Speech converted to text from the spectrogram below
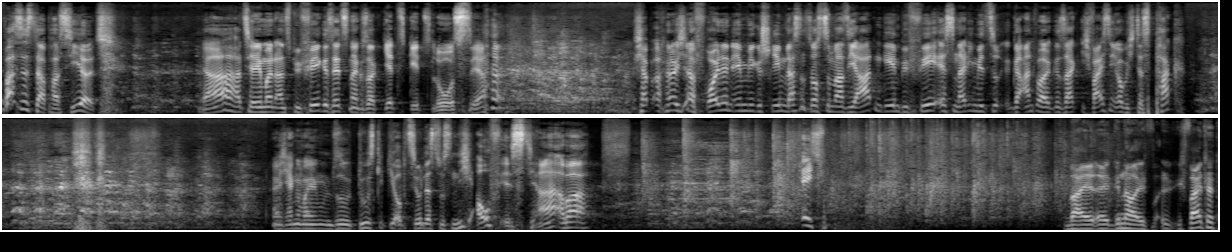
Was ist da passiert? Ja, hat sich ja jemand ans Buffet gesetzt und hat gesagt, jetzt geht's los, ja. Ich habe neulich einer Freundin irgendwie geschrieben, lass uns doch zum Asiaten gehen, Buffet essen. Da hat die mir geantwortet gesagt, ich weiß nicht, ob ich das pack. ich habe gemeint, so, du, es gibt die Option, dass du es nicht aufisst, ja, aber ich, weil, äh, genau, ich, ich weiß das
